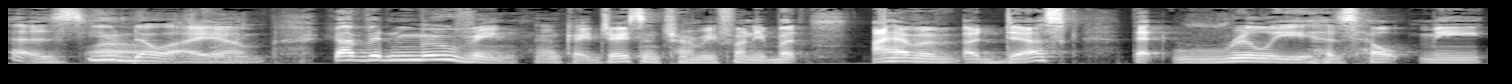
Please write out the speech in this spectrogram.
Yes, you know I funny. am. I've been moving. Okay, Jason's trying to be funny, but I have a, a desk that really has helped me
